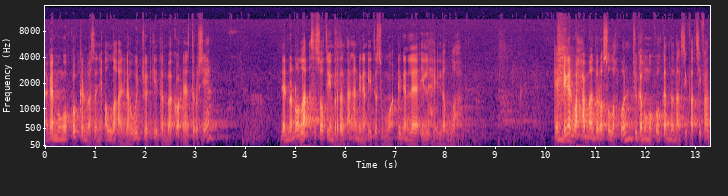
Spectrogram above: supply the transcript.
akan mengukuhkan bahasanya Allah adalah wujud kita bakok dan seterusnya dan menolak sesuatu yang bertentangan dengan itu semua dengan la ilaha illallah. Dan dengan Muhammad Rasulullah pun juga mengukuhkan tentang sifat-sifat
